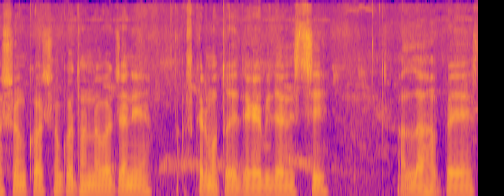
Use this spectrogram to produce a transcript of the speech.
অসংখ্য অসংখ্য ধন্যবাদ জানিয়ে আজকের মতো এই জায়গায় বিদায় নিচ্ছি। আল্লাহ হাফেজ।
